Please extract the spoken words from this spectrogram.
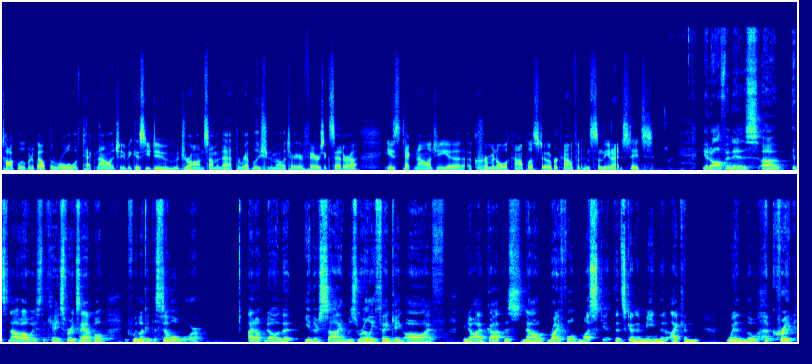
talk a little bit about the role of technology because you do draw on some of that, the revolution of military affairs, et cetera. Is technology a, a criminal accomplice to overconfidence in the United States? It often is. Uh, it's not always the case. For example, if we look at the Civil War, I don't know that either side was really thinking, "Oh, I've you know I've got this now rifled musket that's going to mean that I can win the great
